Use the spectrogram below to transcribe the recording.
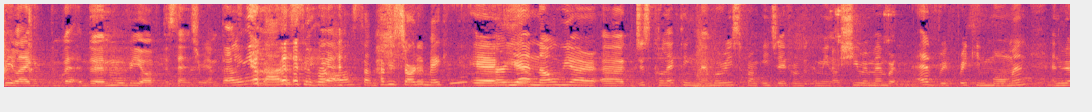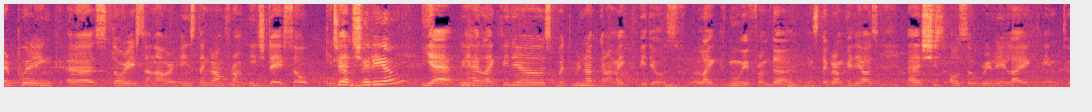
be like be- the movie of the century. I'm telling you. That is super Yeah. awesome. Have you started making it? Uh, yeah, you- now we are uh, just collecting memories from each day from the Camino. She remembered every freaking moment, and we are putting uh, stories on our Instagram from each day. So Do you have video? Yeah, we have like videos, but we're not gonna make videos like movie from the Instagram videos. Uh, she's also really like into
